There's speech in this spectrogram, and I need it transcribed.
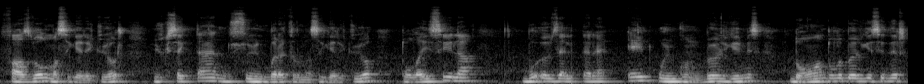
fazla olması gerekiyor. Yüksekten suyun bırakılması gerekiyor. Dolayısıyla bu özelliklere en uygun bölgemiz Doğu Anadolu bölgesidir.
